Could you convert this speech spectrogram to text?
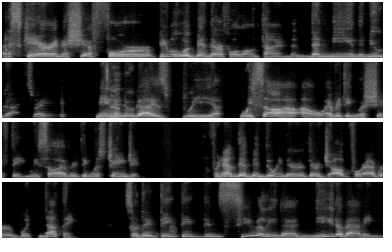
a scare and a shift for people who had been there for a long time than, than me and the new guys right me and Yeah. the new guys we uh, we saw how everything was shifting. We saw everything was changing. For them, they've been doing their, their job forever with nothing. So they, they, they didn't see really the need of having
